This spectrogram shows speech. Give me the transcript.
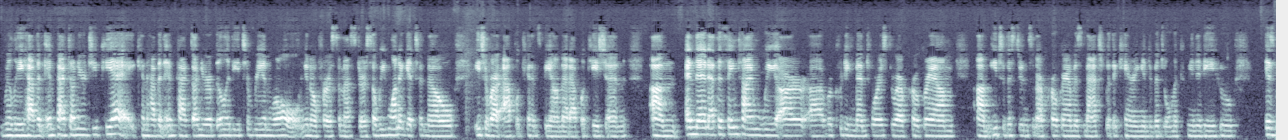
really have an impact on your GPA, can have an impact on your ability to re-enroll, you know, for a semester. So we want to get to know each of our applicants beyond that application. Um, and then at the same time, we are uh, recruiting mentors through our program. Um, each of the students in our program is matched with a caring individual in the community who is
